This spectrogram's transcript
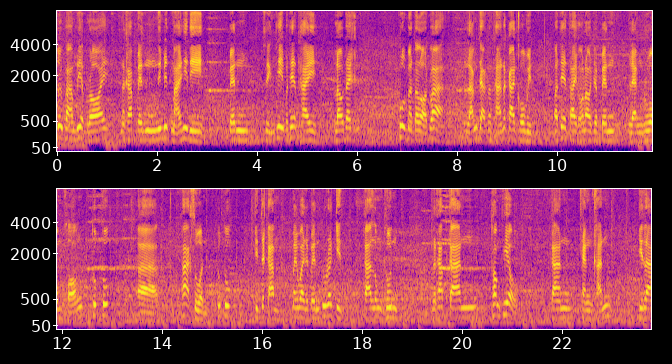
ด้วยความเรียบร้อยนะครับ เป็นนิมิตหมายที่ดี เป็นสิ่งที่ประเทศไทยเราได้พูดมาตลอดว่าหลังจากสถานการณ์โควิด ประเทศไทยของเราจะเป็นแหล่งรวมของทุกๆภาคส่วนทุกๆกิจกรรม ไม่ว่าจะเป็นธุรกิจการลงทุนนะครับการ ท่องเที่ยว การแข่งขันกีฬา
